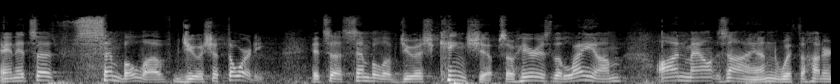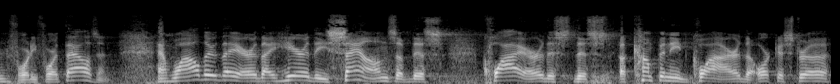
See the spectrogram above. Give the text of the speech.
And it's a symbol of Jewish authority. It's a symbol of Jewish kingship. So here is the Lamb on Mount Zion with the 144,000. And while they're there, they hear these sounds of this choir, this, this accompanied choir, the orchestra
